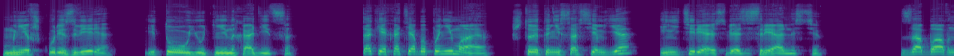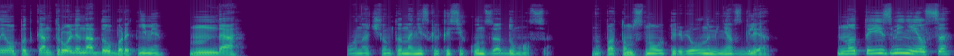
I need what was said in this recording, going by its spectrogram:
Мне в шкуре зверя и то уютнее находиться. Так я хотя бы понимаю, что это не совсем я и не теряю связи с реальностью. Забавный опыт контроля над оборотнями. М-да. Он о чем-то на несколько секунд задумался, но потом снова перевел на меня взгляд. Но ты изменился,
